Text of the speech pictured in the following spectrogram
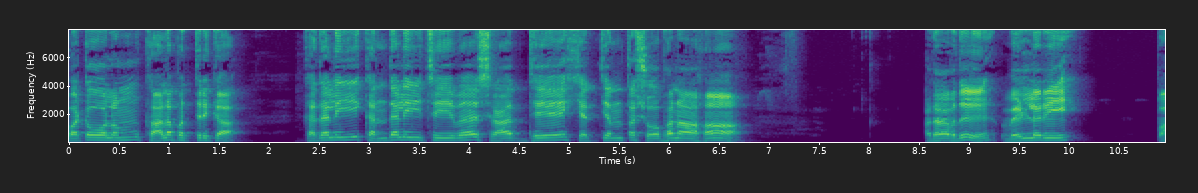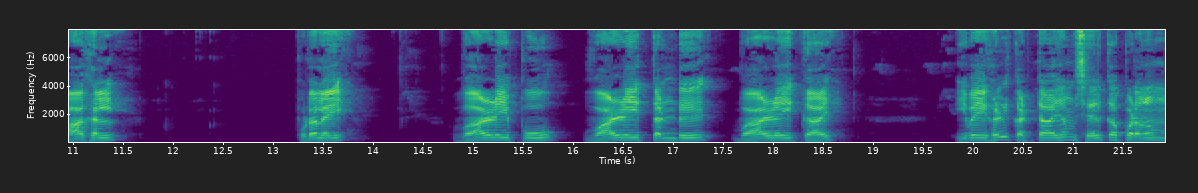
பட்டோலம் காலபத்திரிக்கா கதலி கந்தலி செய்வ ஸ்ராத்தே ஹியத்தியந்த சோபனாக அதாவது வெள்ளரி பாகல் புடலை வாழைப்பூ வாழைத்தண்டு வாழைக்காய் இவைகள் கட்டாயம் சேர்க்கப்படணும்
